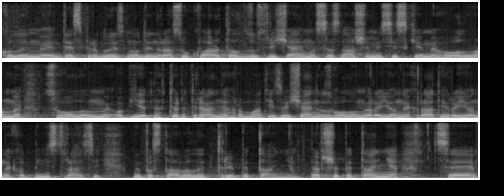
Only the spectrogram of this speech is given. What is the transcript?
коли ми десь приблизно один раз у квартал зустрічаємося з нашими сільськими головами, з головами об'єднаних територіальних громад і, звичайно, з головами районних рад і районних адміністрацій. Ми поставили три питання. Перше питання це.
